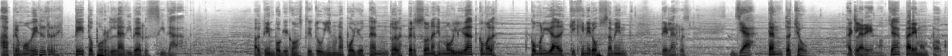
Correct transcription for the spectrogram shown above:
a promover el respeto por la diversidad, al tiempo que constituyen un apoyo tanto a las personas en movilidad como a las comunidades que generosamente te las... Ya, tanto show. Aclaremos, ya paremos un poco.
